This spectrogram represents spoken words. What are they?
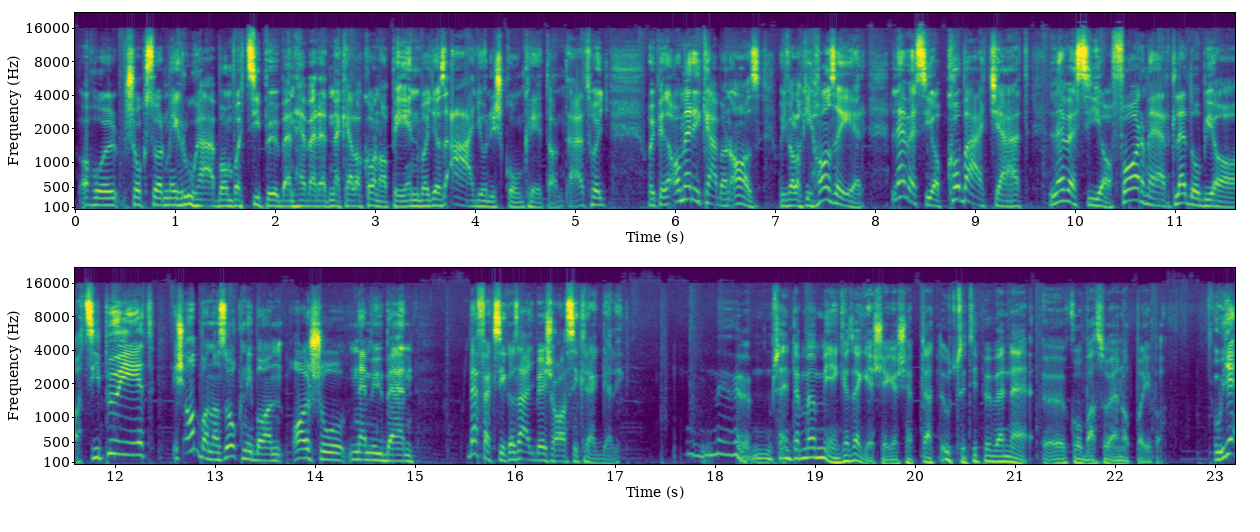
ahol sokszor még ruhában vagy cipőben heverednek el a kanapén, vagy az ágyon is konkrétan. Tehát, hogy, hogy például Amerikában az, hogy valaki hazaér, leveszi a kabátját, leveszi a farmert, ledobja a cipőjét, és abban az okniban, alsó neműben befekszik az ágyba és alszik reggelig. Szerintem miénk ez egészségesebb, tehát utcacipőben ne ö, kóbászolj a nappaliba. Ugye?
